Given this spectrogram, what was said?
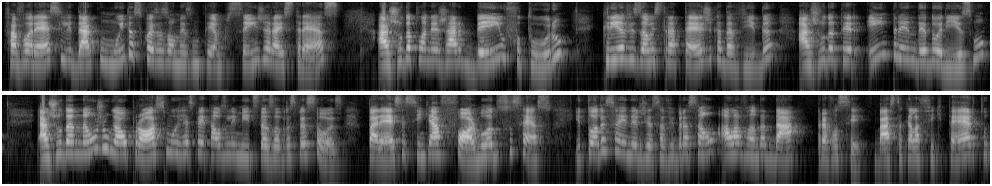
favorece lidar com muitas coisas ao mesmo tempo sem gerar estresse, ajuda a planejar bem o futuro cria visão estratégica da vida, ajuda a ter empreendedorismo ajuda a não julgar o próximo e respeitar os limites das outras pessoas. Parece sim que é a fórmula do sucesso. E toda essa energia, essa vibração, a lavanda dá para você. Basta que ela fique perto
